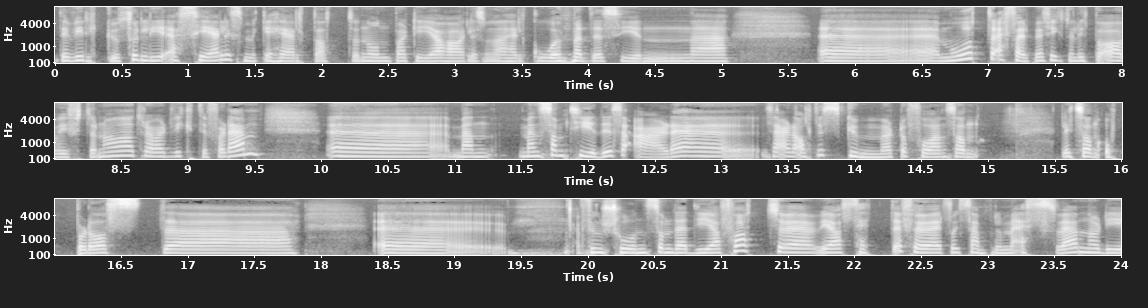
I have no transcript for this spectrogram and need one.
Det virker jo solid. Jeg ser liksom ikke helt at noen partier har liksom den helt gode medisinen eh, mot. Frp fikk noe litt på avgifter nå, da tror jeg har vært viktig for dem. Eh, men, men, samtidig så er, det, så er, det, alltid skummelt å få en sånn litt sånn oppblåst eh, funksjon som det de har fått. Uh, vi har sett det før, f.eks. med SV, når de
